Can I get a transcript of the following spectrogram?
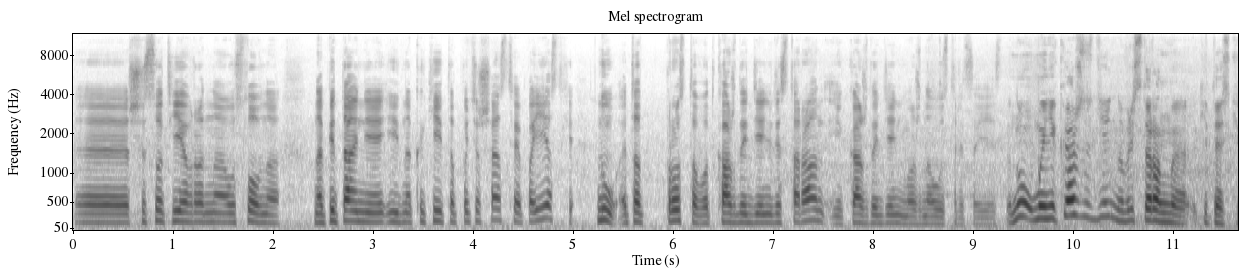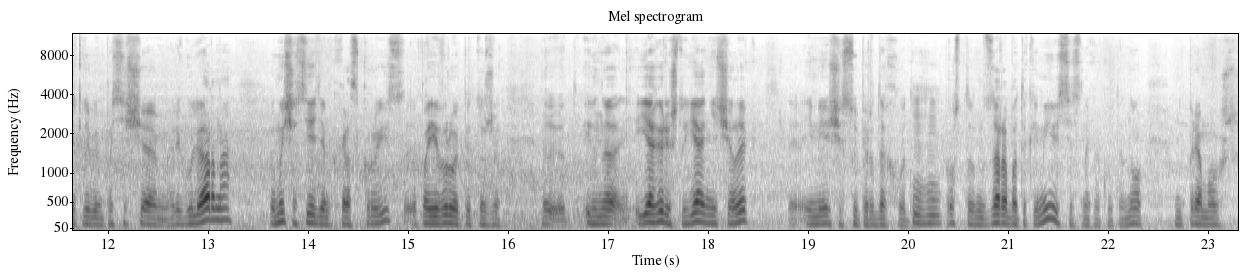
э, 600 евро на условно на питание и на какие-то путешествия, поездки, ну, это просто вот каждый день ресторан и каждый день можно устрицы есть. Ну, мы не каждый день, но в ресторан мы китайских любим, посещаем регулярно. Мы сейчас едем как раз в круиз по Европе тоже. Э, Именно я говорю, что я не человек, э, имеющий супер доходы. Мгм. Просто ну, заработок имею, естественно, какой-то, но не прямо уж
